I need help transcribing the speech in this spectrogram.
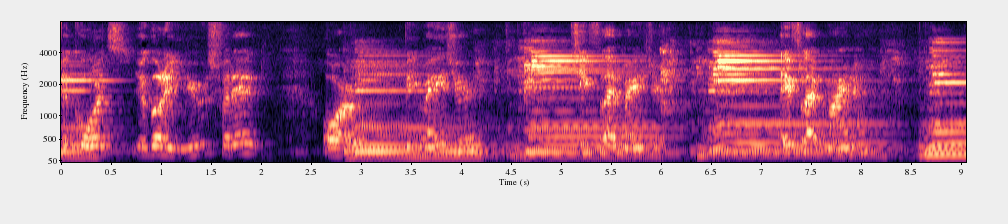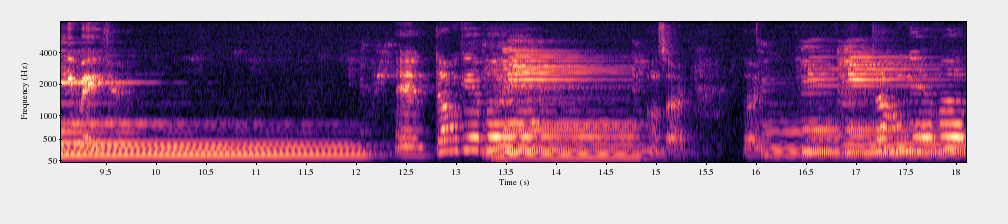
the chords you're gonna use for that or B major, G flat major, A flat minor, E major, and don't give up. I'm sorry. Don't give up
